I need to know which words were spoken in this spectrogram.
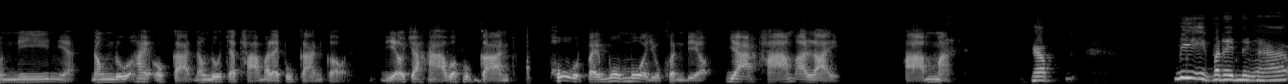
คราวนี้เนี่ยน้องนุให้โอกาสน้องนุจะถามอะไรผู้การก่อน เดี๋ยวจะหาว่าผู้การพูดไปมั่วๆอยู่คนเดียว อยากถามอะไร ถามมาครับ มีอีกประเด็นหนึ่งนะครับ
